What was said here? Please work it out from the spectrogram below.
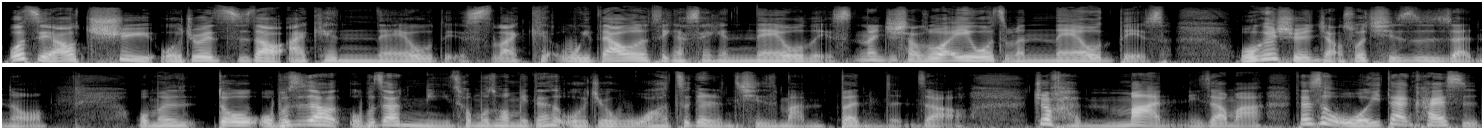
我只要去，我就会知道 I can nail this，like without a thing I can nail this。那你就想说，哎，我怎么 nail this？我跟学员讲说，其实人哦。我们都我不知道，我不知道你聪不聪明，但是我觉得我这个人其实蛮笨的，你知道，就很慢，你知道吗？但是我一旦开始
